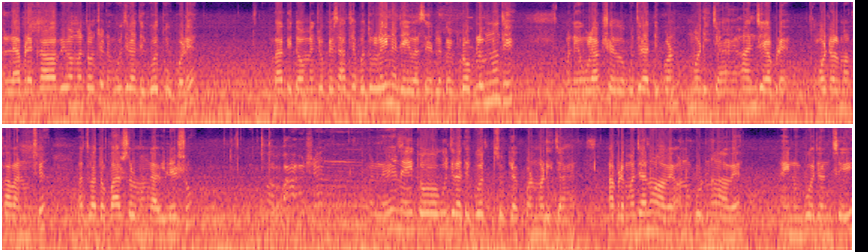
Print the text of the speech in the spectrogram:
એટલે આપણે ખાવા પીવામાં તો છે ને ગુજરાતી ગોતવું પડે. બાકી તો અમે જો કે સાથે બધું લઈને જ આવ્યા છે એટલે કોઈ પ્રોબ્લેમ નથી. અને એવું લાગશે તો ગુજરાતી પણ મળી જાય. સાંજે આપણે હોટલમાં ખાવાનું છે અથવા તો પાર્સલ મંગાવી લેશું. એટલે નહીં તો ગુજરાતી ગોતશું ક્યાંક પણ મળી જાય. આપણે મજા ન આવે અનુકૂળ ન આવે. અહીંનું ભોજન છે એ.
